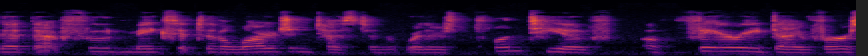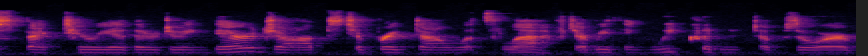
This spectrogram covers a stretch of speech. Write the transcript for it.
that that food makes it to the large intestine where there's plenty of, of very diverse bacteria that are doing their jobs to break down what's left everything we couldn't absorb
